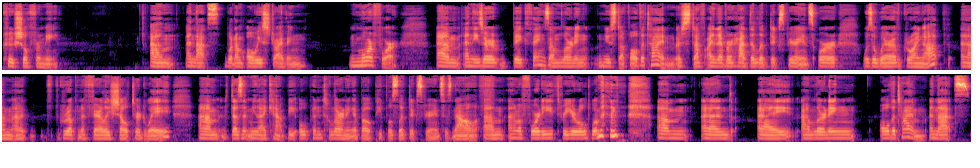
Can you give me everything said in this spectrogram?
crucial for me. Um, and that's what I'm always striving more for. Um, and these are big things. I'm learning new stuff all the time. There's stuff I never had the lived experience or was aware of growing up. Um, I grew up in a fairly sheltered way. Um, it doesn't mean I can't be open to learning about people's lived experiences now. Um, I'm a 43 year old woman, um, and I I'm learning all the time, and that's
